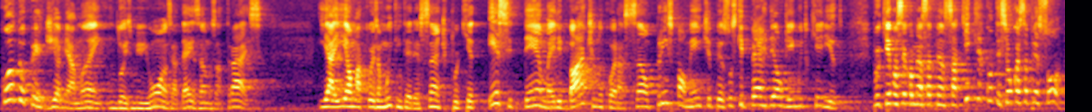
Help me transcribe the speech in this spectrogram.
Quando eu perdi a minha mãe em 2011, há 10 anos atrás, e aí é uma coisa muito interessante, porque esse tema, ele bate no coração, principalmente de pessoas que perdem alguém muito querido. Porque você começa a pensar, o que, que aconteceu com essa pessoa?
